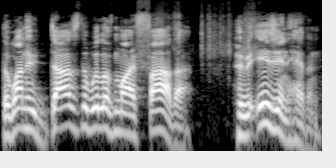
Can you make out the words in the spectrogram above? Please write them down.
The one who does the will of my Father who is in heaven.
